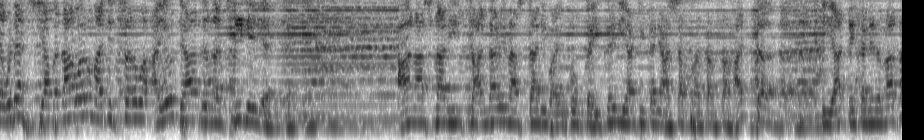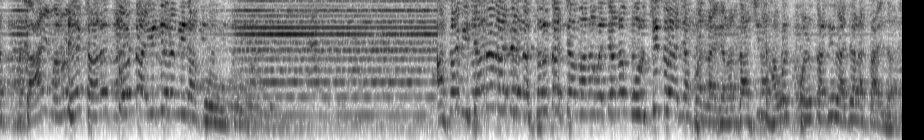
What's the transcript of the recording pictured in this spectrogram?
एवढ्या शब्दावर माझी सर्व अयोध्या आज नटली गेली आहे. आन असणारी चांडाळी नाचणारी बायको कैकई या ठिकाणी अशा प्रकारचा हट्ट या ठिकाणी आता काय म्हणून हे कारण तोंड अयोध्येला मी दाखवू? असा विचार राजा दशरथ गेला. दाशी धावत पळत आली राजाला काय झालं?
